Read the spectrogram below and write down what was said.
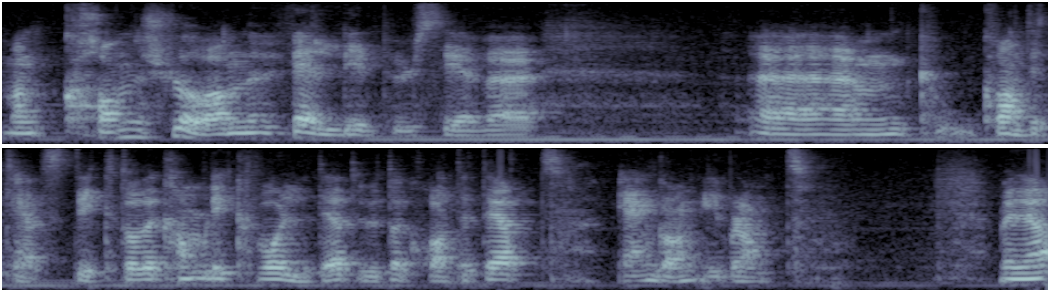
Man kan slå an veldig impulsive kvantitetsdikt, og det kan bli kvalitet ut av kvantitet. en gang iblant. Men ja,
